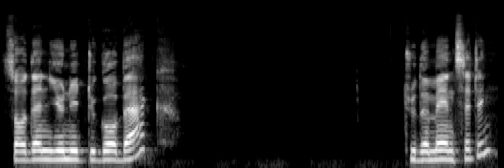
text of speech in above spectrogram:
so then you need to go back to the main setting.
